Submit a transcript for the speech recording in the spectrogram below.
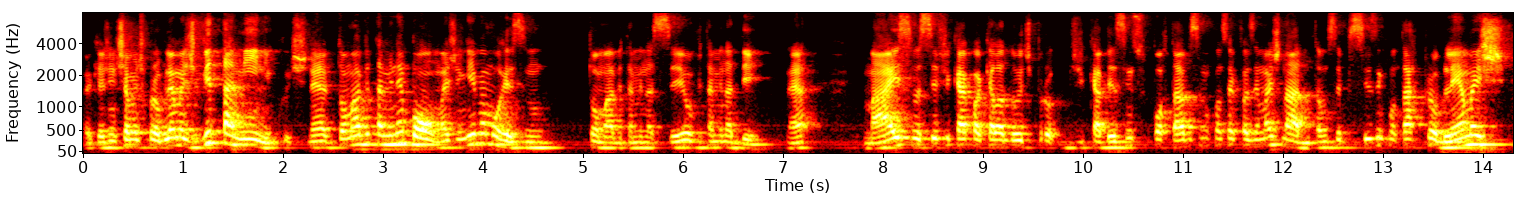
é o que a gente chama de problemas vitamínicos, né? Tomar vitamina é bom, mas ninguém vai morrer se não tomar vitamina C ou vitamina D, né? Mas se você ficar com aquela dor de, de cabeça insuportável, você não consegue fazer mais nada. Então, você precisa encontrar problemas,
